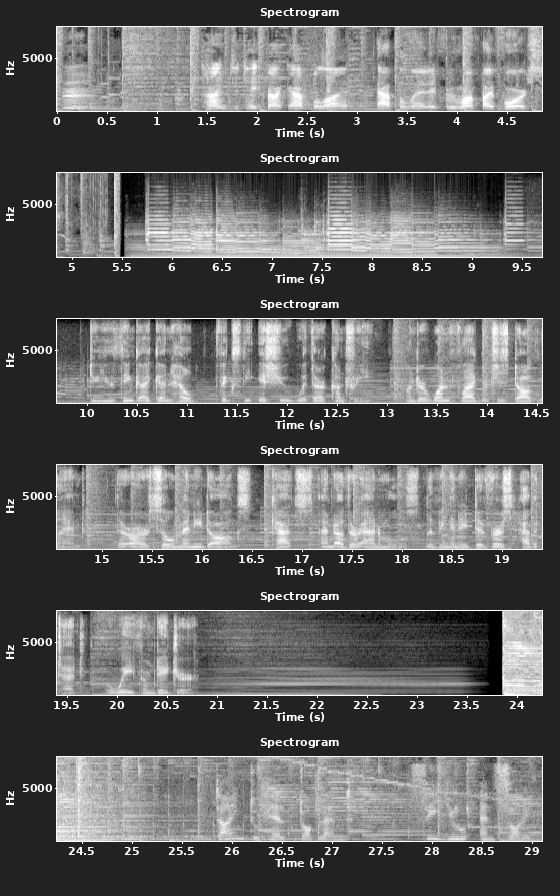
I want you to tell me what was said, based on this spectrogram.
Hmm. Time to take back Appleland, Appleland if we want by force. Do you think I can help fix the issue with our country? Under one flag which is Dogland, there are so many dogs, cats, and other animals living in a diverse habitat away from danger. Time to help Dogland. See you and sorry.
